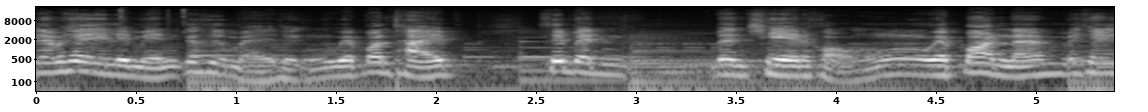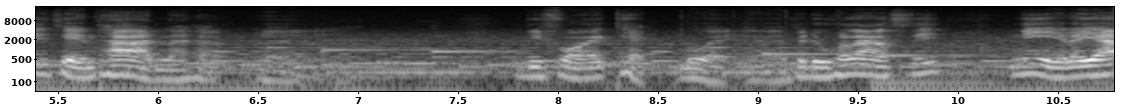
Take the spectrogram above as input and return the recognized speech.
นะไม่ใช่เอลิเมนต์ก็คือหมายถึงเวปอนไทป์ซึ่งเป็นเป็นเชนของเวปอนนะ ไม่ใช่เชนธาตุนะครับ before attack ด้วยไปดูข้างล่างสินี่ระยะ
